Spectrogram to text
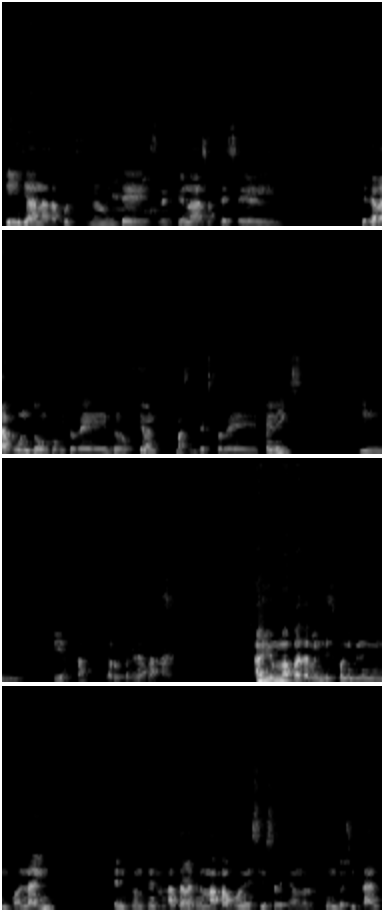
Y ya nada, pues finalmente seleccionas, haces el de cada punto un poquito de introducción, más el texto de Félix, y, y ya está, la ruta creada. Hay un mapa también disponible en, online, entonces a través del mapa puedes ir seleccionando los puntos y tal,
